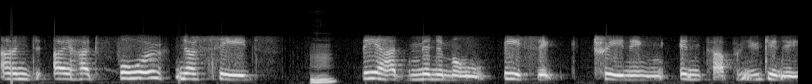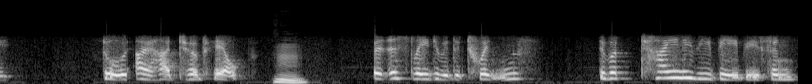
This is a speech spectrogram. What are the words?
and I had four nurse aides. Mm-hmm. They had minimal basic training in Papua New Guinea, so I had to have help. But this lady with the twins, they were tiny wee babies, and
